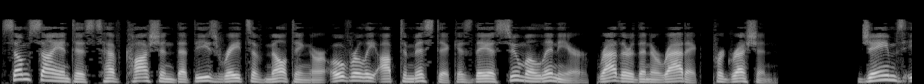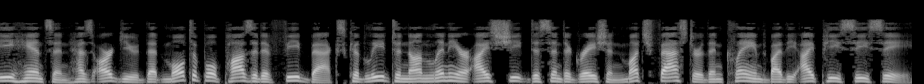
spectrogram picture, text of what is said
Some scientists have cautioned that these rates of melting are overly optimistic as they assume a linear, rather than erratic, progression. James E. Hansen has argued that multiple positive feedbacks could lead to nonlinear ice sheet disintegration much faster than claimed by the IPCC.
